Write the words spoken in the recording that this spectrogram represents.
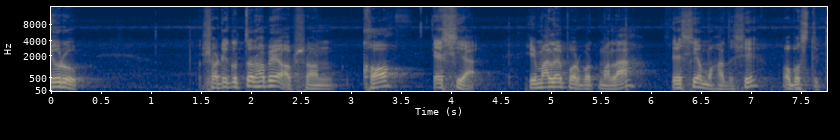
ইউরোপ। সঠিক উত্তর হবে অপশন খ এশিয়া, হিমালয় পর্বতমালা, এশিয়া মহাদেশে অবস্থিত।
